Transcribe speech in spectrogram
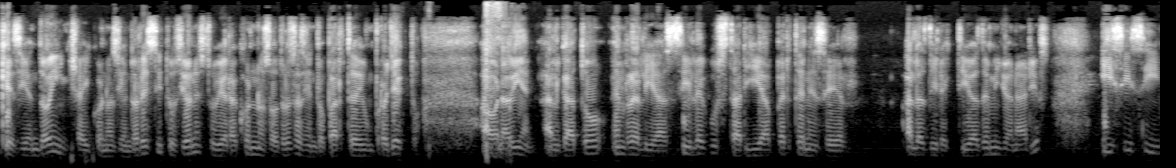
que siendo hincha y conociendo la institución estuviera con nosotros haciendo parte de un proyecto. Ahora bien, al gato en realidad sí le gustaría pertenecer a las directivas de Millonarios y si sí,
